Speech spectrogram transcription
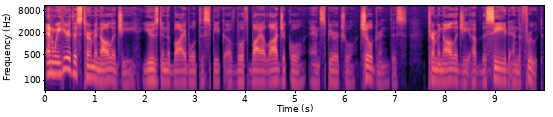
And we hear this terminology used in the Bible to speak of both biological and spiritual children, this terminology of the seed and the fruit.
